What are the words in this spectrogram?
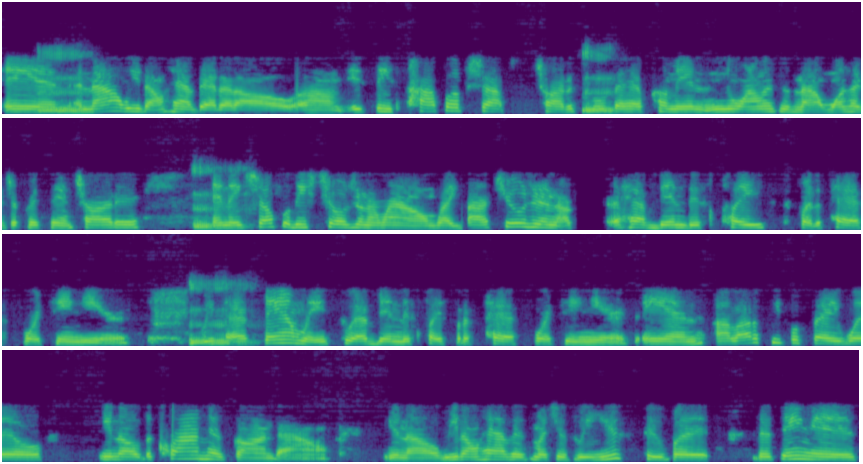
And mm-hmm. now we don't have that at all. Um, it's these pop up shops, charter schools mm-hmm. that have come in. New Orleans is now 100% charter, and they mm-hmm. shuffle these children around. Like our children are have been displaced for the past 14 years. Mm-hmm. We've had mm-hmm. families who have been displaced for the past 14 years. And a lot of people say, well, you know, the crime has gone down. You know, we don't have as much as we used to. But the thing is,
